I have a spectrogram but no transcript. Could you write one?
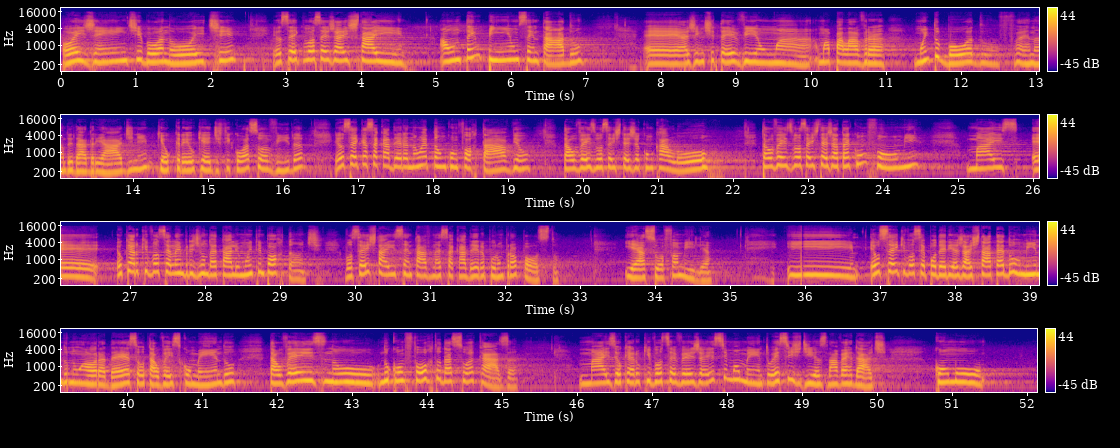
Oi, gente, boa noite. Eu sei que você já está aí há um tempinho sentado. É, a gente teve uma, uma palavra muito boa do Fernando e da Adriadne, que eu creio que edificou a sua vida. Eu sei que essa cadeira não é tão confortável. Talvez você esteja com calor. Talvez você esteja até com fome. Mas é, eu quero que você lembre de um detalhe muito importante. Você está aí sentado nessa cadeira por um propósito. E é a sua família. E eu sei que você poderia já estar até dormindo numa hora dessa, ou talvez comendo, talvez no, no conforto da sua casa. Mas eu quero que você veja esse momento, esses dias, na verdade, como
